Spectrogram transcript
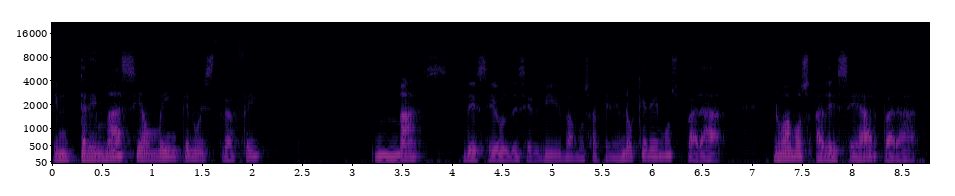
entre más se aumente nuestra fe, más deseos de servir vamos a tener. No queremos parar, no vamos a desear parar.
